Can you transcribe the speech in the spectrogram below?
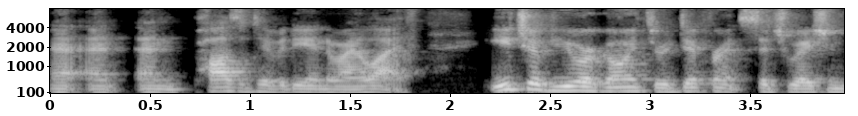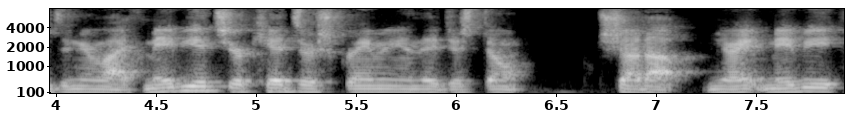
and, and, and positivity into my life each of you are going through different situations in your life. Maybe it's your kids are screaming and they just don't shut up, right? Maybe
